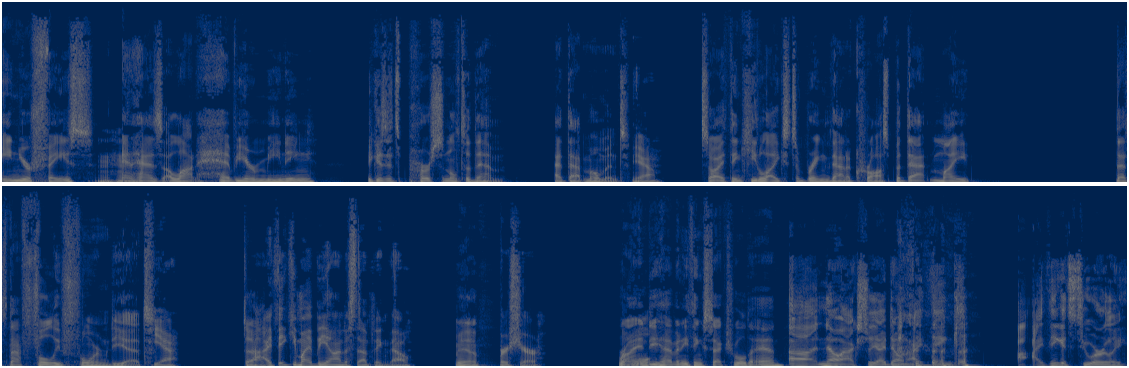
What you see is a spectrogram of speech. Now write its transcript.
in your face Mhm. and has a lot heavier meaning because it's personal to them at that moment. Yeah. So I think he likes to bring that across, but that might that's not fully formed yet. Yeah. So, I think you might be onto something though, yeah. for sure. Ryan, well- do you have anything sexual to add? Uh, no, actually, I don't. I think I- I think it's too early,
